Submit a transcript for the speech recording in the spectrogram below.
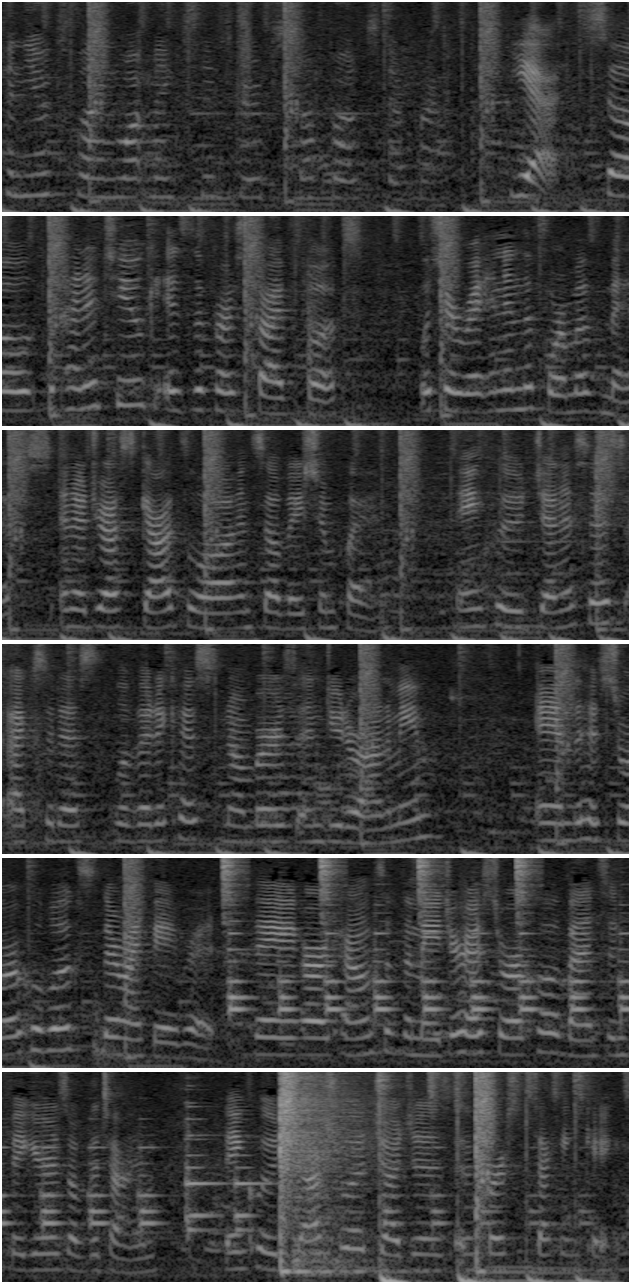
Can you explain what makes these groups of books different? Yeah, so the Pentateuch is the first five books, which are written in the form of myths and address God's law and salvation plan. They include Genesis, Exodus, Leviticus, Numbers, and Deuteronomy. And the historical books, they're my favorite. They are accounts of the major historical events and figures of the time. They include Joshua, Judges, and 1st and 2nd Kings.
